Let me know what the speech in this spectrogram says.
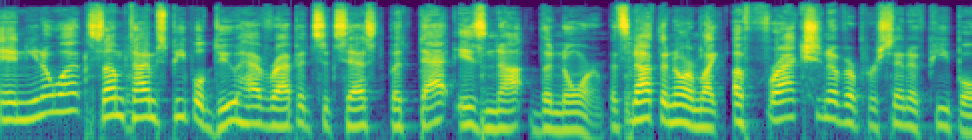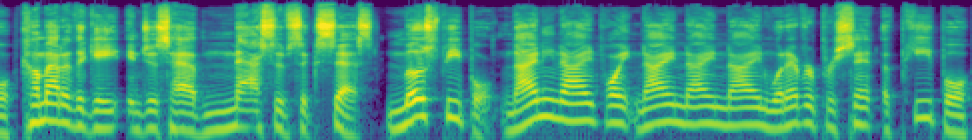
And you know what? Sometimes people do have rapid success, but that is not the norm. That's not the norm. Like a fraction of a percent of people come out of the gate and just have massive success. Most people, 99.999 whatever percent of people,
